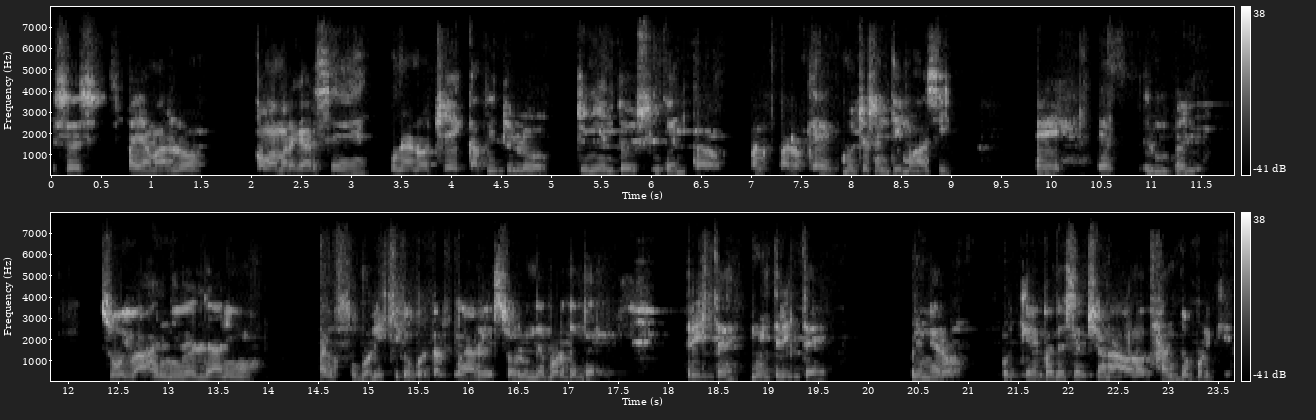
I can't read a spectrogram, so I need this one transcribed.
Eso es, para llamarlo, ¿cómo amargarse una noche, capítulo 550? Bueno, para lo que muchos sentimos así, eh, es el, sube y baja el nivel de ánimo, bueno, futbolístico, porque al final es solo un deporte, pero triste, muy triste. Primero, porque pues decepcionado no tanto, porque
